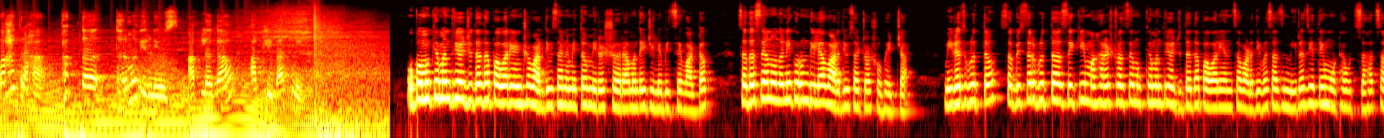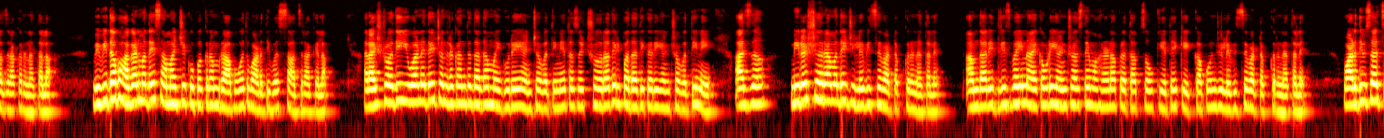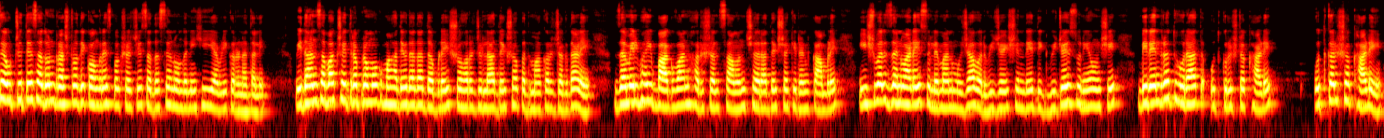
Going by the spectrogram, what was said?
पाहत रहा फक्त धर्मवीर न्यूज. आपलं गाव आपली बातमी. उपमुख्यमंत्री अजितदादा पवार यांच्या वाढदिवसानिमित्त मिरज शहरामध्ये जिलेबीचे वाटप. सदस्य नोंदणी करून दिल्या वाढदिवसाच्या शुभेच्छा. मिरज वृत्त सविस्तर वृत्त असे की महाराष्ट्राचे मुख्यमंत्री अजितदादा पवार यांचा वाढदिवस आज मिरज येथे मोठ्या उत्साहात साजरा करण्यात आला. विविध भागांमध्ये सामाजिक उपक्रम राबवत वाढदिवस साजरा केला. राष्ट्रवादी युवा नेते चंद्रकांत दादा मैगुरे यांच्या वतीने तसेच शहरातील पदाधिकारी यांच्या वतीने आज मिरज शहरामध्ये जिलेबीचे वाटप करण्यात आले. आमदार इद्रिसबाई नायकवडे यांच्या हस्ते महाराणा प्रताप चौक येथे केक कापून जिलेबीचे वाटप करण्यात आले. वाढदिवसाचे औचित्य साधून राष्ट्रवादी काँग्रेस पक्षाची सदस्य नोंदणीही यावेळी करण्यात आली. विधानसभा क्षेत्रप्रमुख महादेवदादा दबडे शहर जिल्हाध्यक्ष पद्माकर जगदाळे जमीलभाई बागवान हर्षल सावंत शहराध्यक्ष किरण कांबळे ईश्वर जनवाडे सुलेमान मुजावर विजय शिंदे दिग्विजय सूर्यवंशी बिरेंद्र थोरात उत्कृष्ट खाडे उत्कर्ष खाडे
